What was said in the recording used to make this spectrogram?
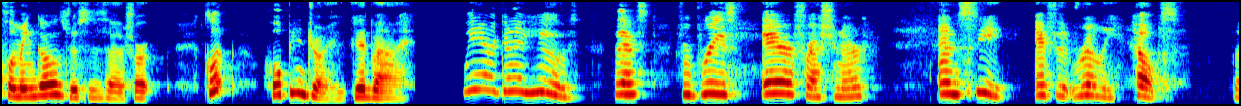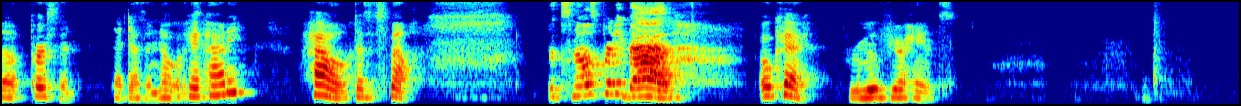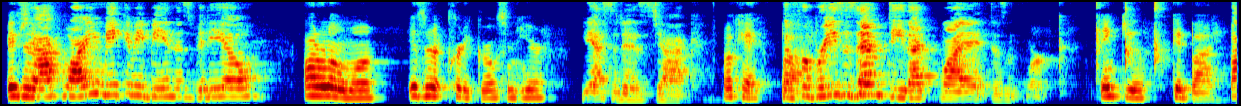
flamingos. This is a short clip. Hope you enjoy. Goodbye. We are going to use this Febreze air freshener and see if it really helps the person that doesn't know. Okay, Patty? How does it smell? It smells pretty bad. Okay, remove your hands. Isn't Jack, why are you making me be in this video? I don't know, Mom. Isn't it pretty gross in here? Yes, it is, Jack. Okay, Bye. The bye. Febreze is empty. That's why it doesn't work. Thank you. Goodbye.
